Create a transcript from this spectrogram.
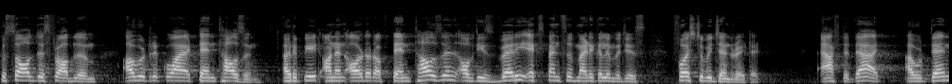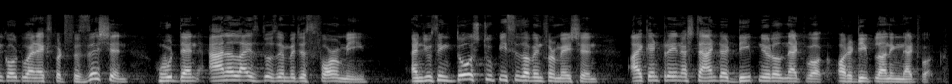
to solve this problem, I would require 10,000. I repeat, on an order of 10,000 of these very expensive medical images first to be generated. After that, I would then go to an expert physician who would then analyze those images for me. And using those two pieces of information, I can train a standard deep neural network or a deep learning network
